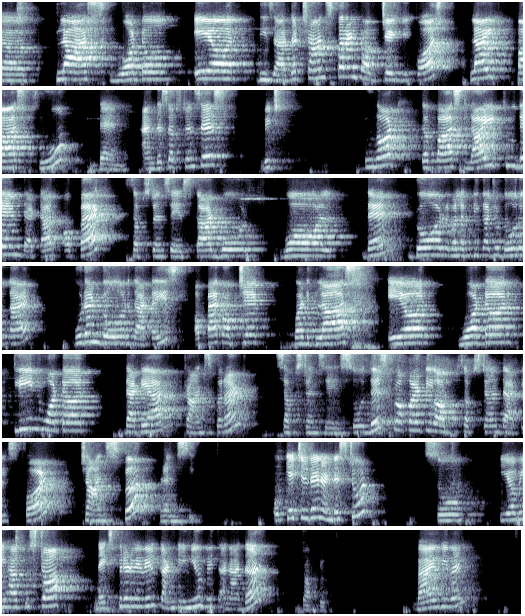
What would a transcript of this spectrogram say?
glass water air these are the transparent object because light pass through them and the substances which do not the pass light through them that are opaque substances cardboard wall then door लकड़ी का जो door होता है wooden door that is opaque object but glass air water clean water that are transparent substances so this property of substance that is called transparency okay children understood so here we have to stop. Next period we will continue with another topic. Bye everyone.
